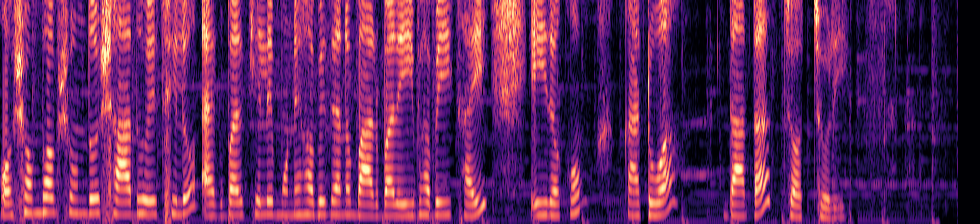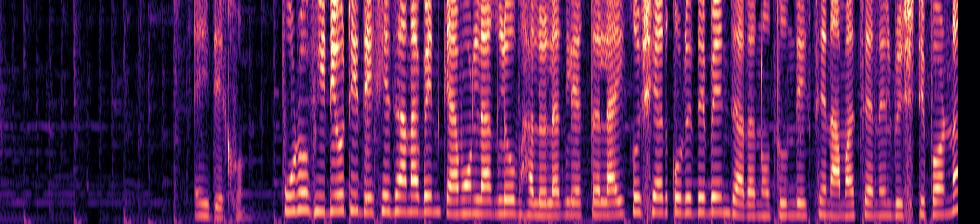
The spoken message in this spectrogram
অসম্ভব সুন্দর স্বাদ হয়েছিল। একবার খেলে মনে হবে যেন বারবার এইভাবেই খাই। এই রকম কাটোয়া, ডাঁটা, চচ্চড়ি। এই দেখুন। পুরো ভিডিওটি দেখে জানাবেন কেমন লাগল, ভালো লাগলে একটা লাইক ও শেয়ার করে দেবেন। যারা নতুন দেখছেন আমার চ্যানেল বৃষ্টিপর্ণা,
